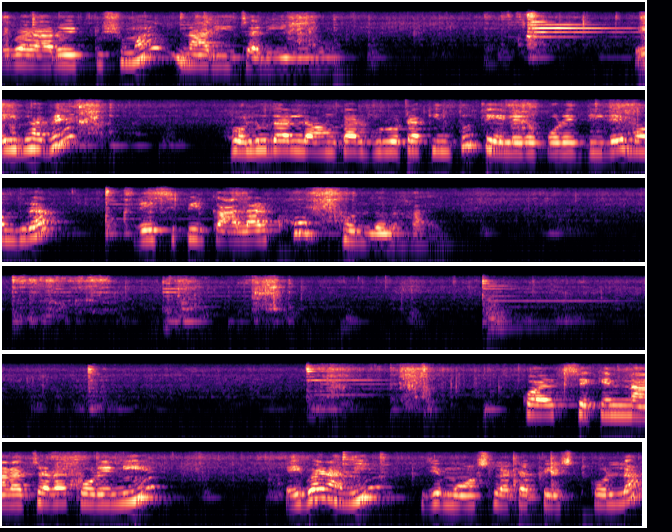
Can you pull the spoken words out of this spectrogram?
এবার আরও একটু সময় নাড়িয়ে চাড়িয়ে নেব। এইভাবে হলুদ আর লঙ্কার গুঁড়োটা কিন্তু তেলের ওপরে দিলে বন্ধুরা রেসিপির কালার খুব সুন্দর হয়। কয়েক সেকেন্ড নাড়াচাড়া করে নিয়ে এইবার আমি যে মশলাটা পেস্ট করলাম,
